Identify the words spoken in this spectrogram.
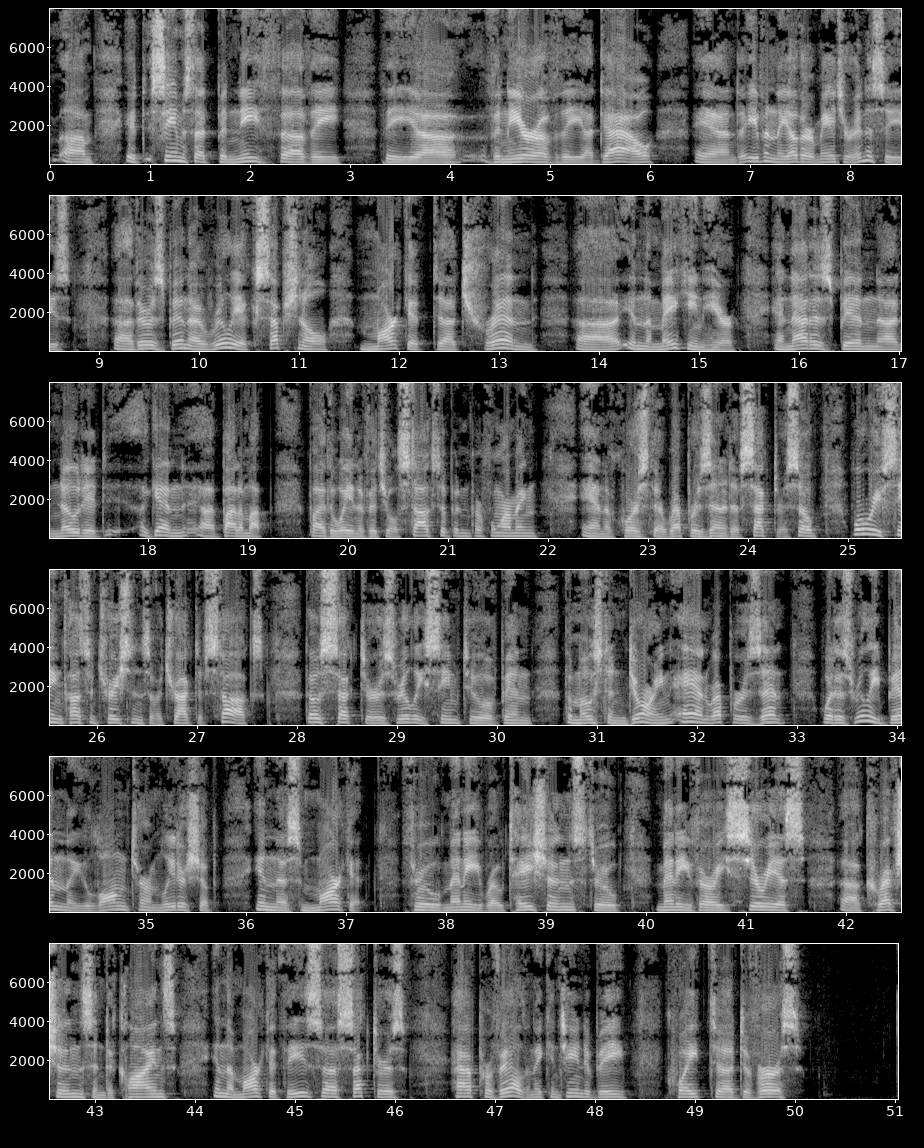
um, it seems that beneath uh, the the uh, veneer of the uh, Dow and even the other major indices, uh, there has been a really exceptional market uh, trend uh, in the making here, and that has been noted again bottom up by the way individual stocks have been performing, and of course their representative sectors. So where we've seen concentrations of attractive stocks, those sectors really seem to have been the most enduring and represent what has really been the long-term leadership in this market through many rotations, through many very serious uh, corrections and declines in the market. These uh, sectors have prevailed and they continue to be quite uh, diverse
